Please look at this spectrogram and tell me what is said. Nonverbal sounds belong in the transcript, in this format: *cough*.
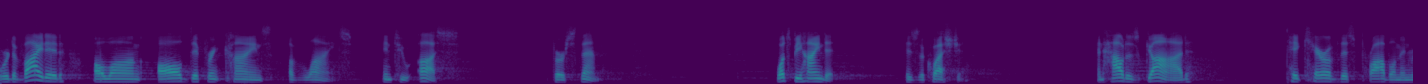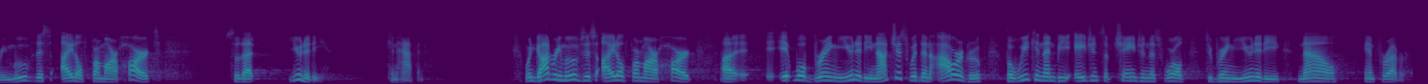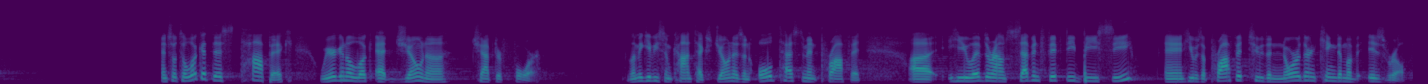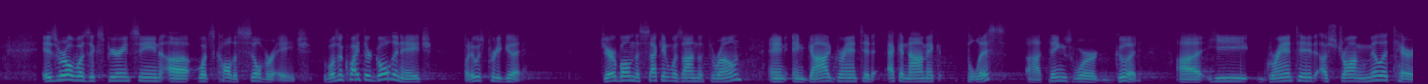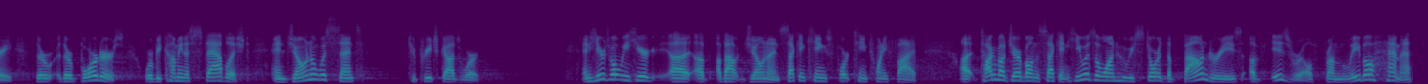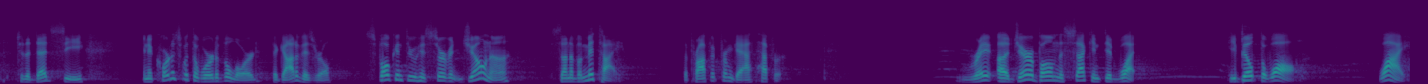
we're divided along all different kinds of lines into us versus them. What's behind it is the question. And how does God take care of this problem and remove this idol from our heart so that unity can happen? When God removes this idol from our heart, uh, it will bring unity, not just within our group, but we can then be agents of change in this world to bring unity now and forever. And so, to look at this topic, we're going to look at Jonah chapter 4. Let me give you some context. Jonah is an Old Testament prophet. Uh, he lived around 750 BC, and he was a prophet to the northern kingdom of Israel. Israel was experiencing uh, what's called a silver age. It wasn't quite their golden age, but it was pretty good. Jeroboam II was on the throne, and, and God granted economic bliss. Uh, things were good. Uh, he granted a strong military. Their, their borders were becoming established, and Jonah was sent to preach God's word. And here's what we hear uh, about Jonah in 2 Kings 14 25. Uh, talking about Jeroboam II, he was the one who restored the boundaries of Israel from Lebo Hamath to the Dead Sea in accordance with the word of the Lord, the God of Israel, spoken through his servant Jonah, son of Amittai, the prophet from Gath Hepher. Re- uh, Jeroboam II did what? He built the wall. Why?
